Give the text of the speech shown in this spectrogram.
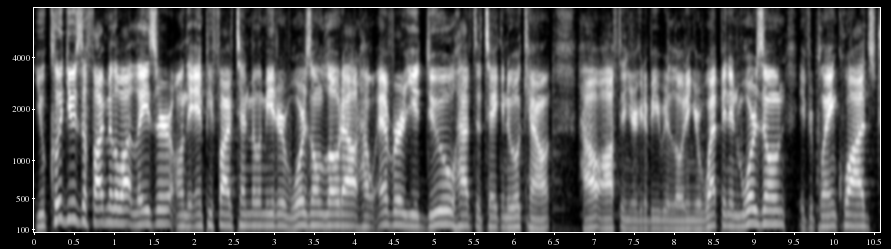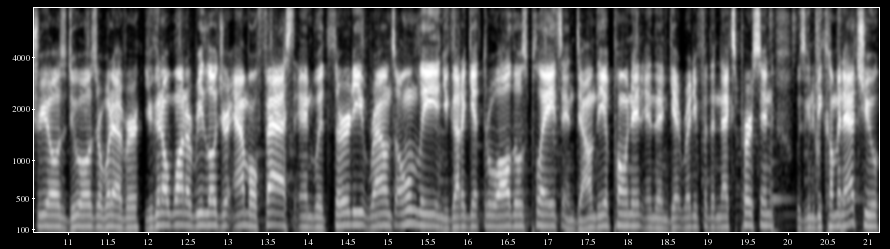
you could use the 5 milliwatt laser on the mp5 10 millimeter warzone loadout. However you do have to take into account how often you're going to be reloading your weapon in Warzone. If you're playing quads, trios, duos, or whatever, you're going to want to reload your ammo fast. And with 30 rounds only, and you got to get through all those plates and down the opponent and then get ready for the next person who's going to be coming at you,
